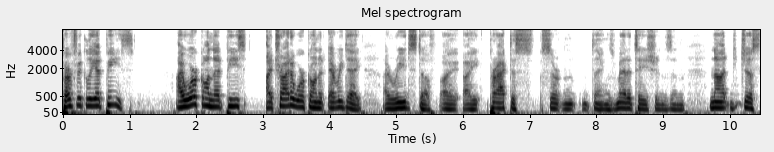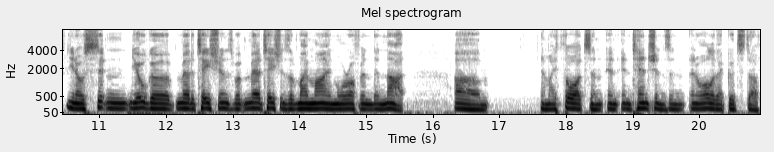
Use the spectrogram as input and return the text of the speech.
perfectly at peace. I work on that peace. I try to work on it every day. I read stuff. I, I practice certain things, meditations, and not just, you know, sitting yoga meditations, but meditations of my mind more often than not. Um, and my thoughts and, and intentions and, and all of that good stuff.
